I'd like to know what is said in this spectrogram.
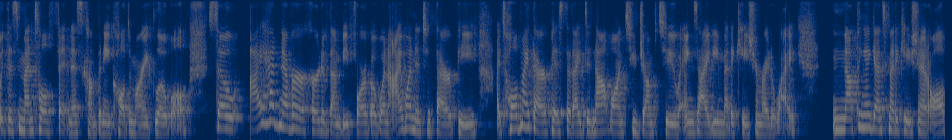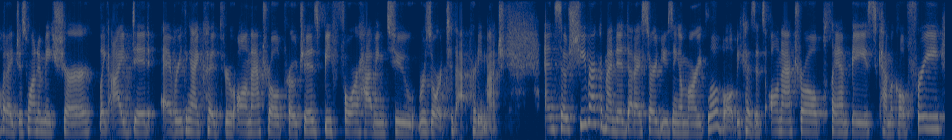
with this mental fitness company called amare global. So i had never heard of them before but when i went into therapy i told my therapist that i did not want to jump to anxiety medication medication right away nothing against medication at all, but I just want to make sure like I did everything I could through all natural approaches before having to resort to that pretty much. And so she recommended that I started using Amare Global because it's all natural, plant based, chemical free.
